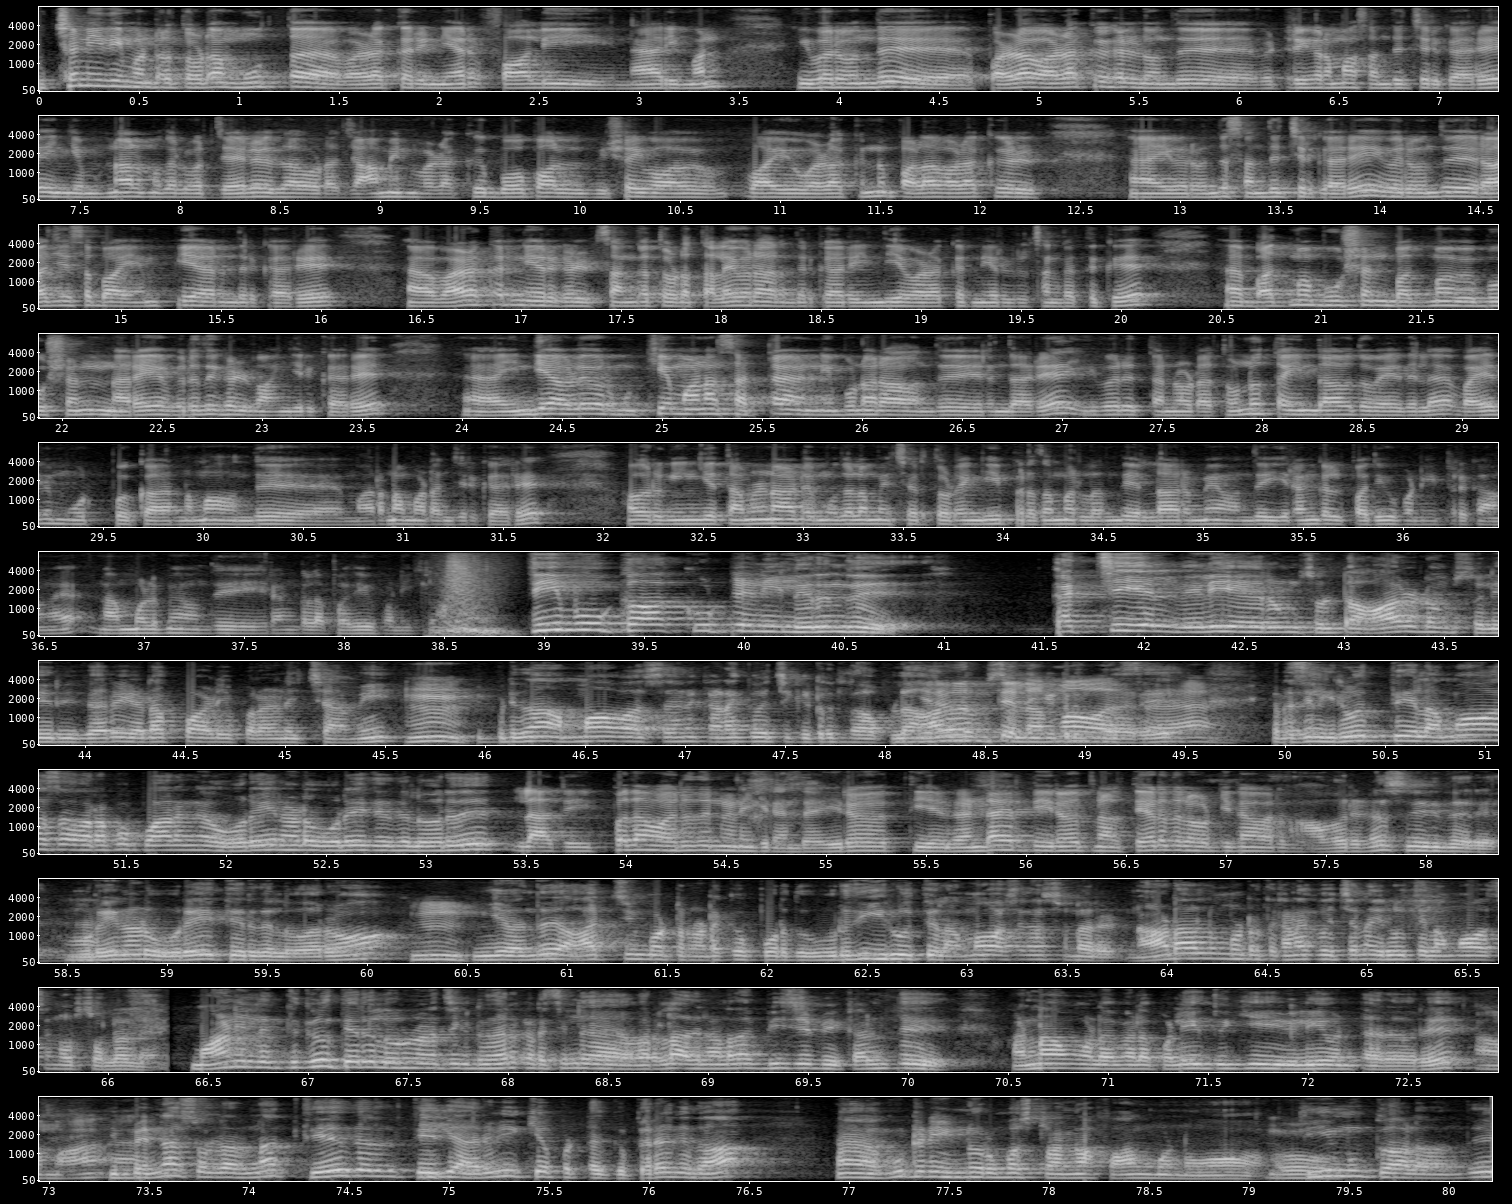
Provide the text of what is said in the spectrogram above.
உச்சநீதிமன்றத்தோட மூத்த வழக்கறிஞர் ஃபாலி நாரிமன். இவர் வந்து பல வழக்குகள் வந்து வெற்றிகரமாக சந்திச்சிருக்காரு. இங்கே முன்னாள் முதல்வர் ஜெயலலிதாவோட ஜாமீன் வழக்கு போபால் விஷய் வாயு வாயு வழக்குன்னு பல வழக்குகள் இவர் வந்து சந்திச்சிருக்காரு. இவர் வந்து ராஜ்யசபா எம்பியாக இருந்திருக்காரு. வழக்கறிஞர்கள் சங்கத்தோட தலைவராக இருந்திருக்காரு இந்திய வழக்கறிஞர்கள் சங்கத்துக்கு. பத்மபூஷன் பத்ம விபூஷன் நிறைய விருதுகள் வாங்கியிருக்காரு. இந்தியாவிலே ஒரு முக்கியமான சட்ட நிபுணராக வந்து இருந்தார். இவர் தன்னோட தொண்ணூத்தைந்தாவது வயதில் வயது மூர்ப்பு காரணமாக வந்து மரணம் அடைஞ்சிருக்காரு. அவருக்கு இங்கே தமிழ்நாடு முதலமைச்சர் தொடங்கி பிரதமர்லேருந்து எல்லாருமே வந்து இரங்கல் பதிவு பண்ணிட்டு இருக்காங்க. நம்மளுமே வந்து இரங்கலை பதிவு பண்ணிக்கலாம். திமுக கூட்டணியிலிருந்து கட்சிகள் வெளியேறும் சொல்லிட்டு ஆருடம் சொல்லியிருக்காரு எடப்பாடி பழனிசாமி இப்படிதான் அமாவாசைன்னு கணக்கு வச்சுக்கிட்டு இருந்தாப்புல ஆருடம் அமாவாசை. கடைசியில் இருபத்தி ஏழு அமாவாசை வரப்ப பாருங்க ஒரே நாடு ஒரே தேர்தல் வருது. இல்ல அது இப்பதான் வருதுன்னு நினைக்கிறேன். இந்த இருபத்தி ரெண்டாயிரத்தி இருபத்தி நாலு தேர்தலை ஒட்டி தான் வருது. அவர் என்ன சொல்லியிருந்தாரு? ஒரே நாடு ஒரே தேர்தல் வரும். இங்க வந்து ஆட்சி மாற்றம் நடக்க போறது உறுதி இருபத்தி ஏழு அமாவாசை தான் சொன்னாரு. நாடாளுமன்றத்தை கணக்கு வச்சாலும் இருபத்தி ஏழு அமாவாசைன்னு அவர் சொல்லல. மாநிலத்துக்கும் தேர்தல் வரும்னு நினைச்சுக்கிட்டு இருந்தாரு. கடைசியில வரல. அதனாலதான் பிஜேபி கலந்து அண்ணாமலை மேல பழிய தூக்கி வெளியே வந்துட்டாரு அவரு. ஆமா. இப்ப என்ன சொல்றாருன்னா தேர்தல் தேதி அறிவிக்கப்பட்டதுக்கு பிறகுதான் கூட்டணி இன்னும் ரொம்ப ஸ்ட்ராங்கா ஃபார்ம் பண்ணுவோம். ஓ. திமுகல வந்து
